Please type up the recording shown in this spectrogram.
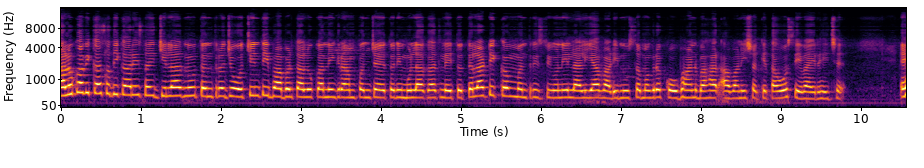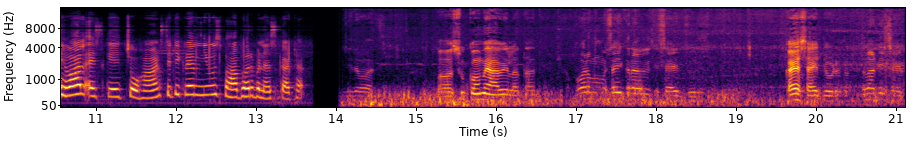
તાલુકા વિકાસ અધિકારી સહિત જિલ્લાનું તંત્ર જો ઓચિંતી ભાભર તાલુકાની ગ્રામ પંચાયતોની મુલાકાત લે તો તલાટી કમ મંત્રીશ્રીઓની લાલિયાવાડીનું સમગ્ર કૌભાંડ બહાર આવવાની શક્યતાઓ સેવાઈ રહી છે. અહેવાલ S K Chauhan city crime news Bhabhar Banaskantha. શું કોમે આવેલા હતા? ફોર્મ સહી કરાવી હતી સાહેબ જોડે. કયા સાહેબ જોડે? તલાટી સાહેબ.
